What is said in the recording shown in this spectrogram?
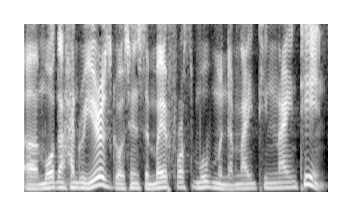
Uh, more than 100 years ago, since the May 4th movement of 1919.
